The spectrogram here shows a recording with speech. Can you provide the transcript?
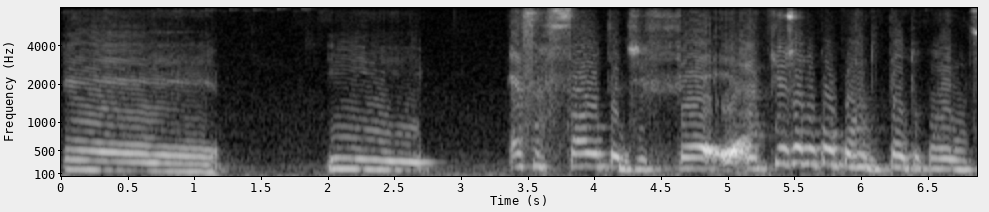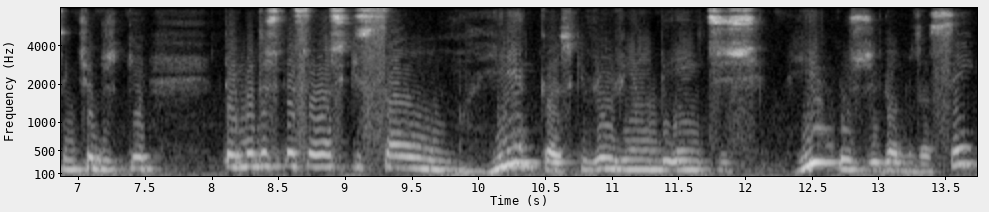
É, e essa falta de fé, aqui eu já não concordo tanto com ele no sentido de que tem muitas pessoas que são ricas, que vivem em ambientes ricos, digamos assim,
